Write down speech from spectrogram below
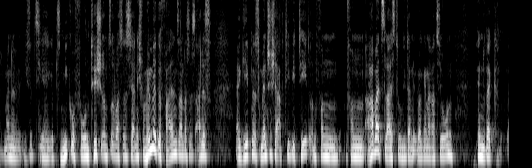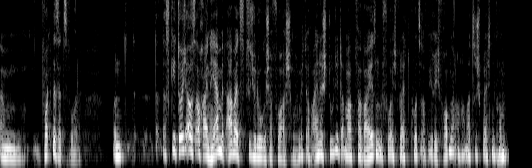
ich meine, ich sitze hier, hier gibt's ein Mikrofon, Tisch und sowas, das ist ja nicht vom Himmel gefallen, sondern das ist alles Ergebnis menschlicher Aktivität und von, von Arbeitsleistung, die dann über Generationen hinweg ähm, fortgesetzt wurde. Und das geht durchaus auch einher mit arbeitspsychologischer Forschung. Ich möchte auf eine Studie da mal verweisen, bevor ich vielleicht kurz auf Erich Fromm dann auch nochmal zu sprechen komme. Mhm.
